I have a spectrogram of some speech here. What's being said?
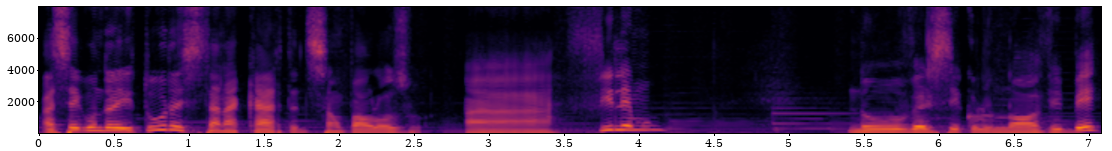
A segunda leitura está na carta de São Paulo a Filemon, no versículo 9b,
